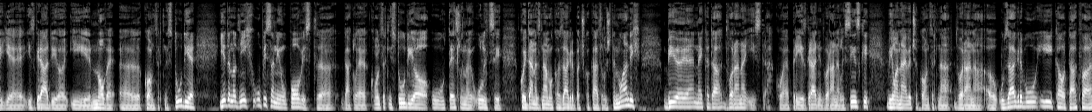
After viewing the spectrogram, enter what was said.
je izgradio i nove e, koncertne studije. Jedan od njih upisan je u povijest, e, dakle koncertni studio u Teslinoj ulici koji danas znamo kao Zagrebačko kazalište mladih, bio je nekada dvorana Istra koja je prije izgradnje dvorane Lisinski bila najveća koncertna dvorana e, u Zagrebu i kao takva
